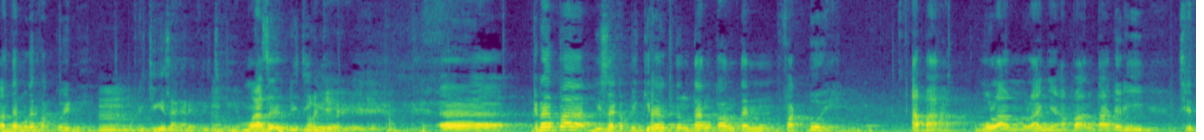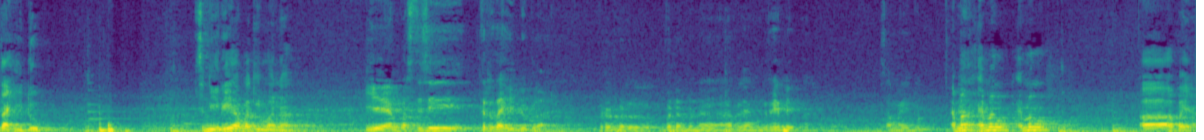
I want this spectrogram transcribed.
Kontenmu kan fuckboy nih. Hmm. Bridgingnya sangat ya bridgingnya. Masuk ya bridgingnya. Oke oke oke. Eh, kenapa bisa kepikiran tentang konten fuckboy? Apa mula-mulanya? Apa entah dari cerita hidup sendiri apa gimana? Iya yang pasti sih cerita hidup lah. Benar-benar yang relate lah sama hidup. Emang emang emang eh, apa ya?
